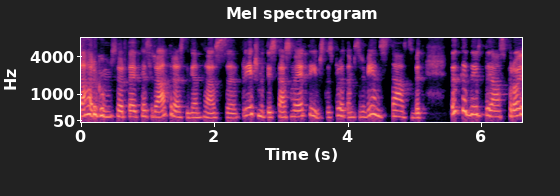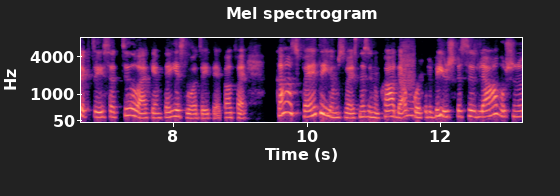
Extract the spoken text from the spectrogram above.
dārgumus, var teikt, kas ir atrasti, gan tās uh, priekšmetiskās vērtības, kas, protams, ir viens stāsts, bet tad, kad ir tās projekcijas ar cilvēkiem, tie ieslodzītie kaut vai. Kāds pētījums, vai es nezinu, kādi avoti ir bijuši, kas ir ļāvuši nu,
